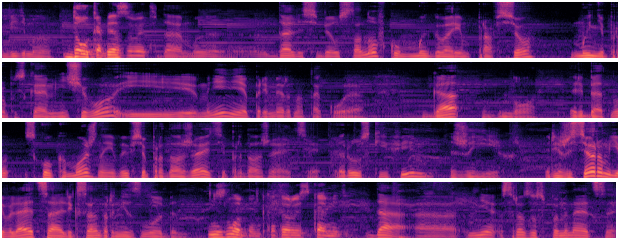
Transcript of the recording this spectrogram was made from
видимо... Долг обязывает. Да, мы дали себе установку, мы говорим про все, мы не пропускаем ничего, и мнение примерно такое. Говно. Ребят, ну сколько можно, и вы все продолжаете и продолжаете. Русский фильм «Жених». Режиссером является Александр Незлобин. Незлобин, который из комедии. Да, а, мне сразу вспоминается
